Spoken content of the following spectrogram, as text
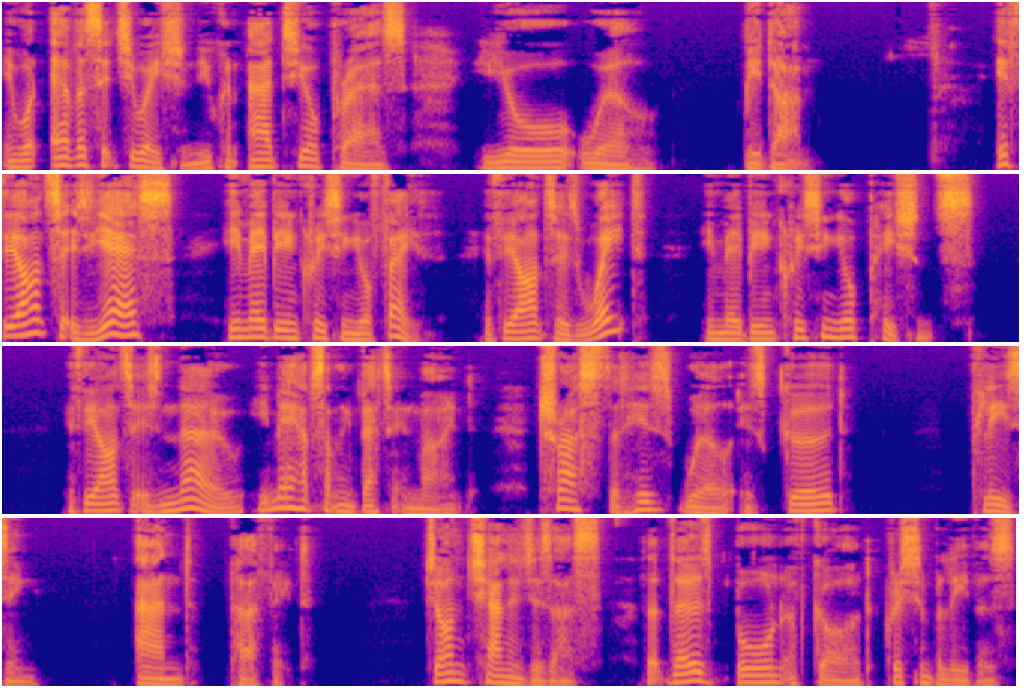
In whatever situation you can add to your prayers, your will be done. If the answer is yes, he may be increasing your faith. If the answer is wait, he may be increasing your patience. If the answer is no, he may have something better in mind. trust that his will is good, pleasing, and perfect. John challenges us that those born of God, Christian believers,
